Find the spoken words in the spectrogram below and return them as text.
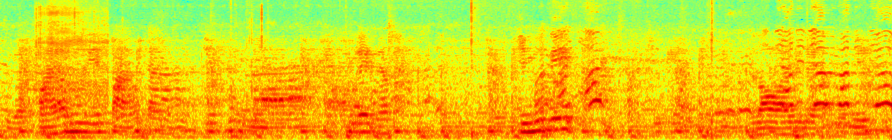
เสือไปแล้วลูกนี้ปาดเข้ากลางผู้เล่นครับยิงลูกนี้ลอยนิดเดียวพี่บอลนิดเดียว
